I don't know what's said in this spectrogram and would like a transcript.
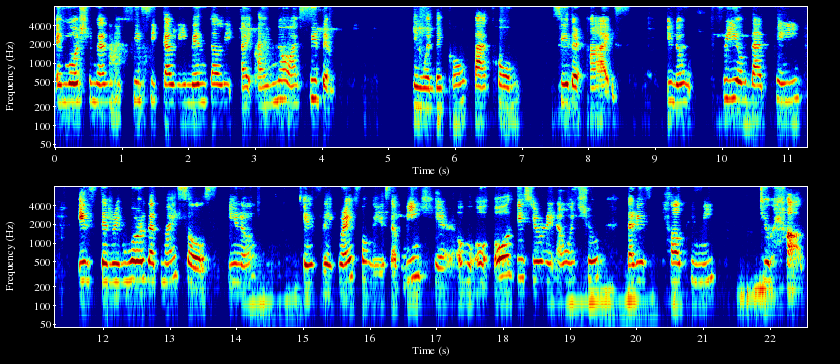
emotionally, physically, mentally. I, I know, I see them. And when they go back home, see their eyes, you know, free of that pain, is the reward that my souls, you know, is the gratefulness of being here, of, all this journey I want you that is helping me to help.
